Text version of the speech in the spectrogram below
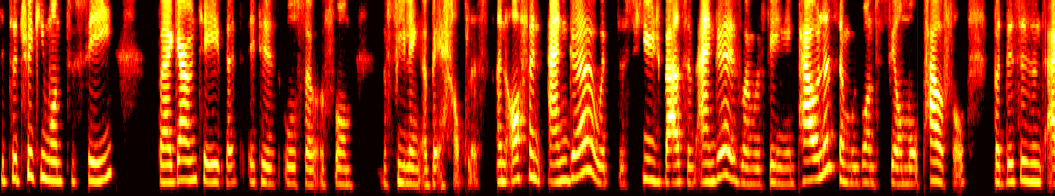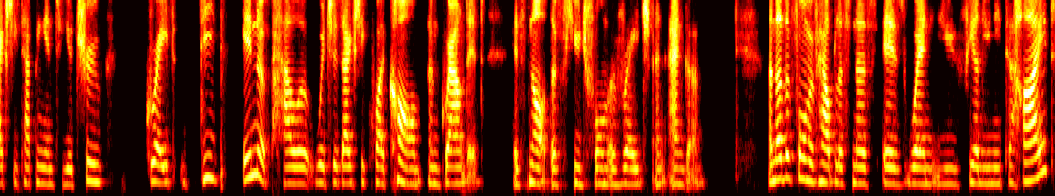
It's a tricky one to see, but I guarantee that it is also a form of feeling a bit helpless. And often, anger, with this huge bouts of anger, is when we're feeling powerless and we want to feel more powerful. But this isn't actually tapping into your true, great, deep inner power, which is actually quite calm and grounded. It's not the huge form of rage and anger. Another form of helplessness is when you feel you need to hide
